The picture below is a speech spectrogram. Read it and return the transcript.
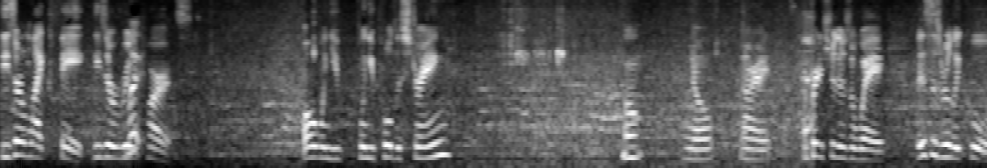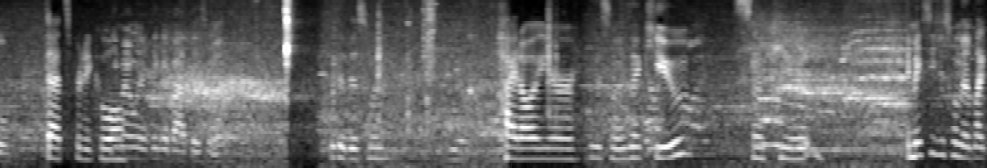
These aren't like fake. These are real What? parts. Oh, when you when you pull the string? Oh, No. All right. I'm pretty sure there's a way. This is really cool. that's pretty cool. You might want to think about this one. Look at this one. Hide all your, This one is that cute? so cute. It makes you just want to like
